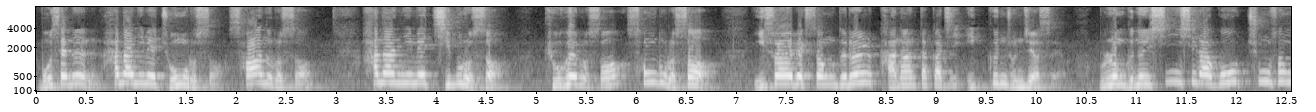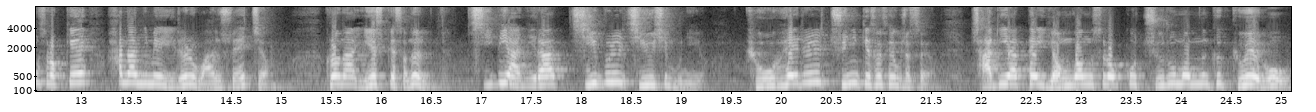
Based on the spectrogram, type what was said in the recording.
모세는 하나님의 종으로서, 서안으로서, 하나님의 집으로서, 교회로서, 성도로서 이스라엘 백성들을 가나안 땅까지 이끈 존재였어요. 물론 그는 신실하고 충성스럽게 하나님의 일을 완수했죠. 그러나 예수께서는 집이 아니라 집을 지으신 분이에요. 교회를 주님께서 세우셨어요. 자기 앞에 영광스럽고 주름 없는 그 교회로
